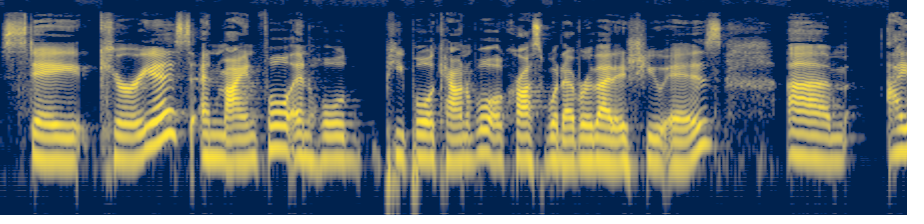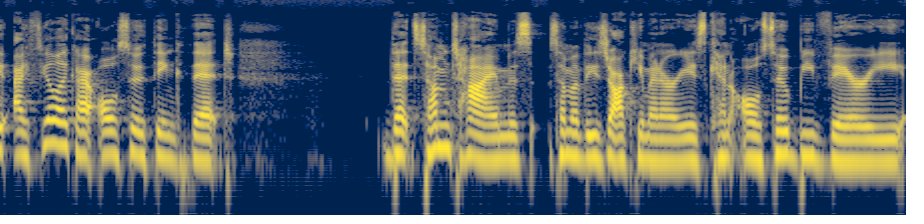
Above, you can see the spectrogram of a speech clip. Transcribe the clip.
stay curious and mindful and hold people accountable across whatever that issue is. Um, I, I feel like I also think that that sometimes some of these documentaries can also be very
